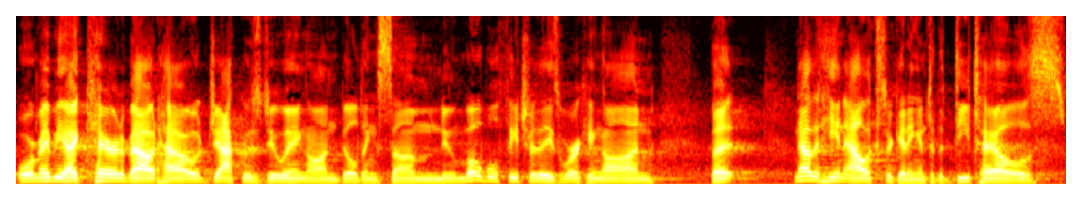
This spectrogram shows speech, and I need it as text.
Or maybe I cared about how Jack was doing on building some new mobile feature that he's working on, but now that he and Alex are getting into the details,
